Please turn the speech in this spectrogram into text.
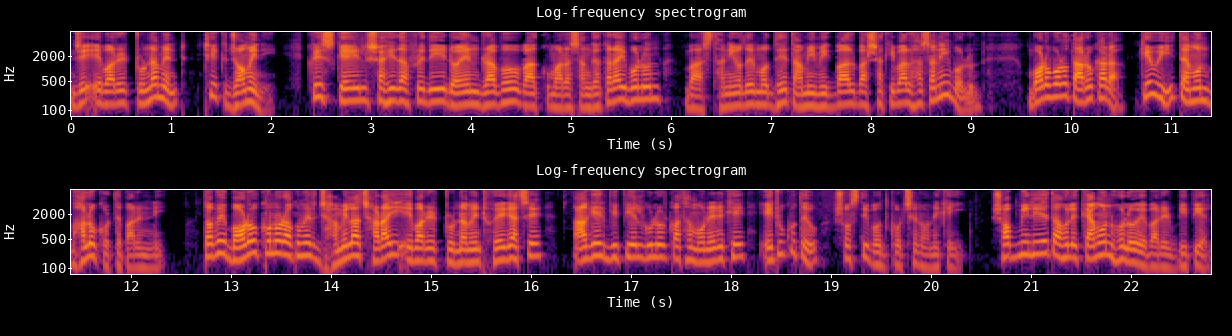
যে এবারের টুর্নামেন্ট ঠিক জমেনি। Chris Gayle, Shahid Afridi, Dwayne Bravo বা কুমারা সাঙ্গাকারাই বলুন বা স্থানীয়দের মধ্যে তামিম ইকবাল বা সাকিব আল হাসানই বলুন। বড় বড় তারকারা কেউই তেমন ভালো করতে পারেননি। তবে বড় কোনো রকমের ঝামেলা ছাড়াই এবারের টুর্নামেন্ট হয়ে গেছে। আগের বিপিএলগুলোর কথা মনে রেখে এটুকুতেও স্বস্তি বোধ করছেন অনেকেই। সব মিলিয়ে তাহলে কেমন হলো এবারের বিপিএল?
